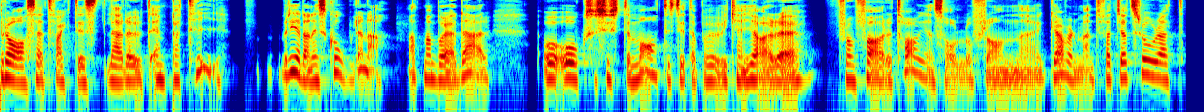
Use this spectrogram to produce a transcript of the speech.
bra sätt faktiskt lära ut empati redan i skolorna. Att man börjar där. Och, och också systematiskt titta på hur vi kan göra det från företagens håll och från eh, government. För att jag tror att,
